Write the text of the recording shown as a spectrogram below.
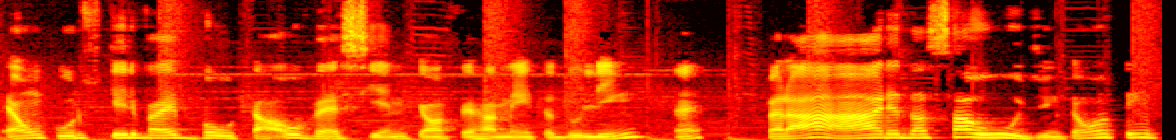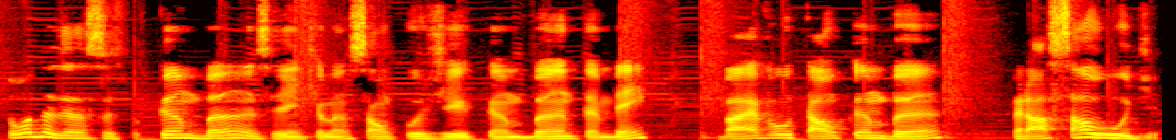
é um curso que ele vai voltar ao VSM, que é uma ferramenta do Lean, né, para a área da saúde. Então eu tenho todas essas Kanban, se a gente lançar um curso de Kanban também, vai voltar o Kanban para a saúde.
